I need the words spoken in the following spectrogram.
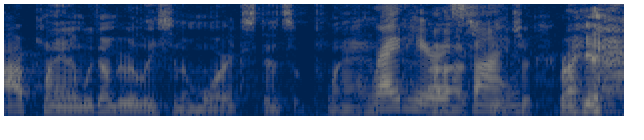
our plan, and we're going to be releasing a more extensive plan. Right here is as fine. future- Right here.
